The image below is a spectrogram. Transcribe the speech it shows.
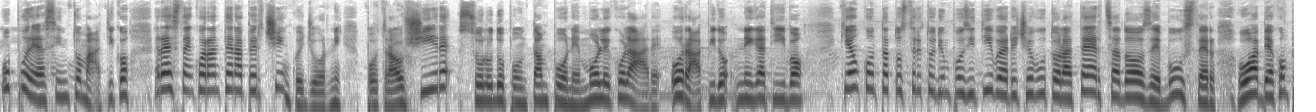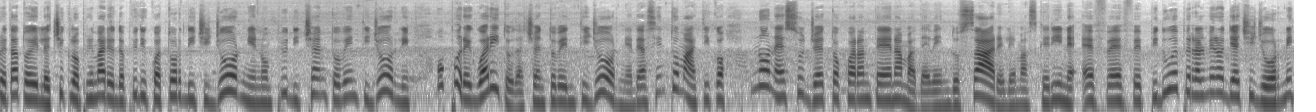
oppure asintomatico, resta in quarantena per 5 giorni. Potrà uscire solo dopo un tampone molecolare o rapido negativo. Chi è un contatto stretto di un positivo e ha ricevuto la terza dose booster booster o abbia completato il ciclo primario da più di 14 giorni e non più di 120 giorni, oppure guarito da 120 giorni ed è asintomatico, non è soggetto a quarantena ma deve indossare le mascherine FFP2 per almeno 10 giorni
